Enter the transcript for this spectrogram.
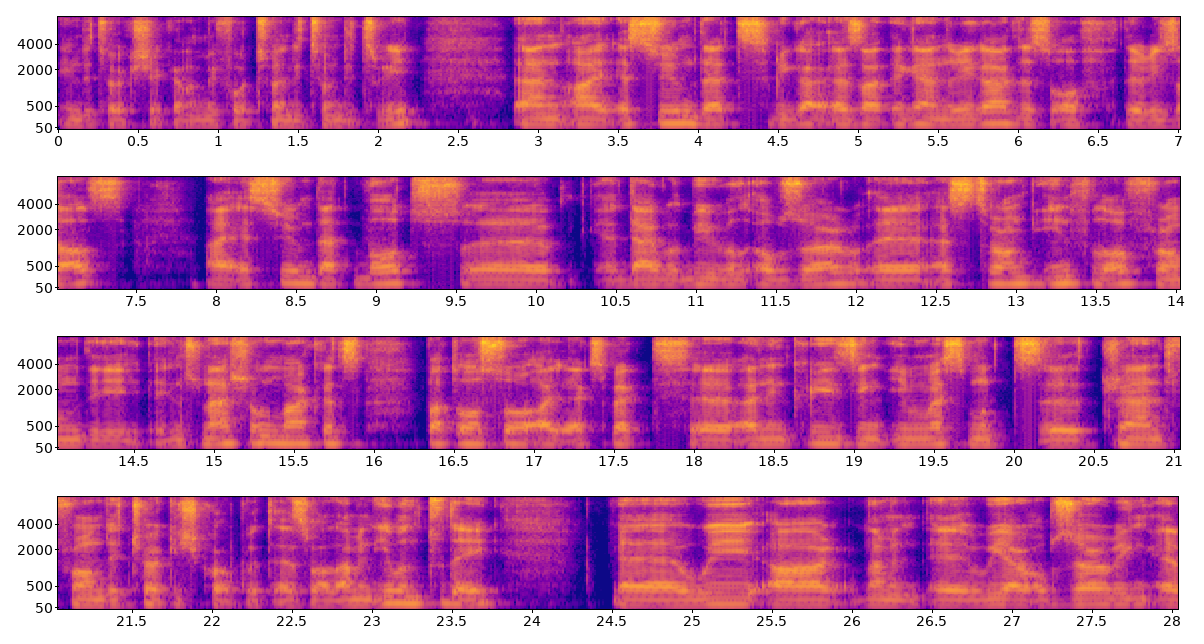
in the Turkish economy for 2023. And I assume that, as I, again, regardless of the results, I assume that both uh, that we will observe uh, a strong inflow from the international markets, but also I expect uh, an increasing investment trend from the Turkish corporate as well. I mean, even today, we are, I mean, we are observing a,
